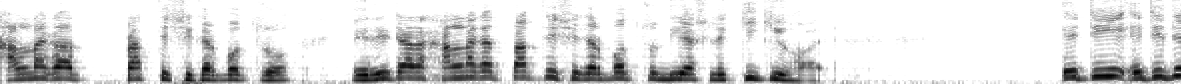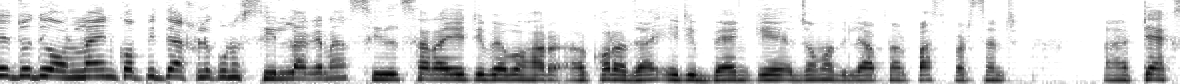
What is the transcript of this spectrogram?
হালনাগাদ প্রাপ্তি স্বীকারপত্র, এই রিটার্ন হালনাগাদ প্রাপ্তি স্বীকারপত্র দিয়ে আসলে কি কি হয়? এটি, এটিতে যদি অনলাইন কপিতে আসলে কোনো সিল লাগে না সিল ছাড়া এটি ব্যবহার করা যায়। এটি ব্যাংকে জমা দিলে আপনার পাঁচ পার্সেন্ট ট্যাক্স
